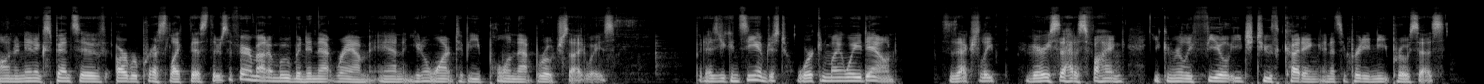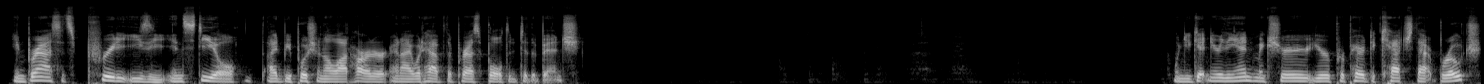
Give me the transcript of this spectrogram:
On an inexpensive arbor press like this, there's a fair amount of movement in that ram, and you don't want it to be pulling that broach sideways. But as you can see, I'm just working my way down. This is actually very satisfying. You can really feel each tooth cutting, and it's a pretty neat process. In brass, it's pretty easy. In steel, I'd be pushing a lot harder, and I would have the press bolted to the bench. When you get near the end, make sure you're prepared to catch that broach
